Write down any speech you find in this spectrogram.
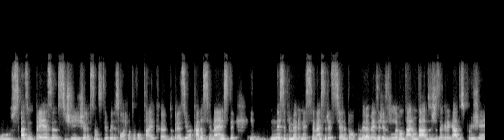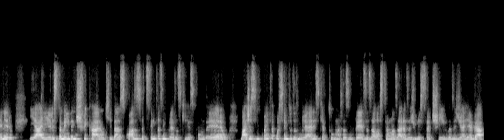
os, as empresas de geração distribuída solar fotovoltaica do Brasil a cada semestre, e nesse, primeiro, nesse semestre desse ano, pela primeira vez, eles levantaram dados desagregados por gênero, e aí eles também identificaram que das quase 700 empresas que responderam, mais de 50% das mulheres que atuam nessas empresas, elas estão nas áreas administrativas e de RH,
